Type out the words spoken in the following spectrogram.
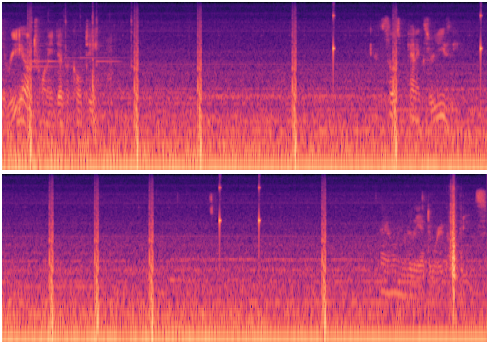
3 on 20 difficulty. those mechanics are easy. I don't really have to worry about these.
